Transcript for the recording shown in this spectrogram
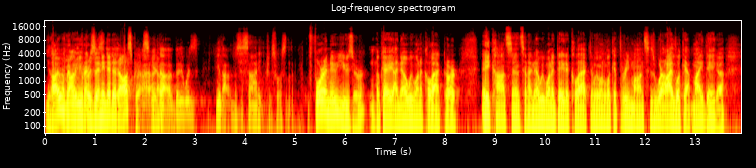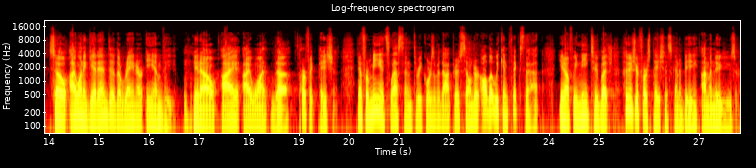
you know, I remember you presenting it at Yeah, Oscars, I you know. know, but it was, you know, it was a side interest, wasn't it? for a new user, mm-hmm. okay, I know we want to collect our A constants and I know we want to data collect and we want to look at three months is where I look at my data. So I want to get into the Rayner EMV. Mm-hmm. You know, I, I want the perfect patient. You know, for me, it's less than three quarters of a diopter cylinder, although we can fix that, you know, if we need to. But who's your first patient's going to be? I'm a new user.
